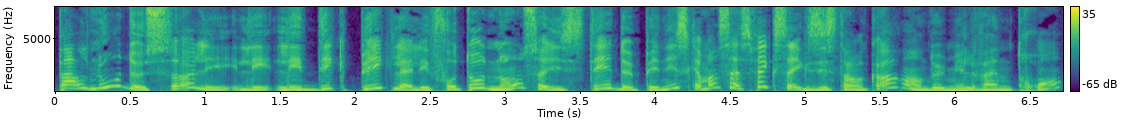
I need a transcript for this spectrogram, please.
Parle-nous de ça, les, les, les dick pics, là, les photos non sollicitées de pénis. Comment ça se fait que ça existe encore en 2023?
